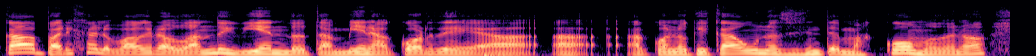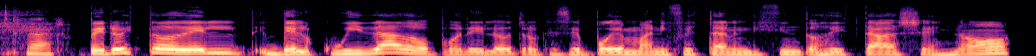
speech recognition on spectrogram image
cada pareja lo va graduando y viendo también acorde a, con lo que cada uno se siente más cómodo, ¿no? Claro. Pero esto del, del cuidado por el otro que se puede manifestar en distintos detalles, ¿no?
